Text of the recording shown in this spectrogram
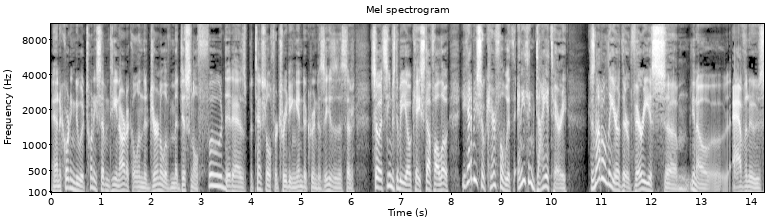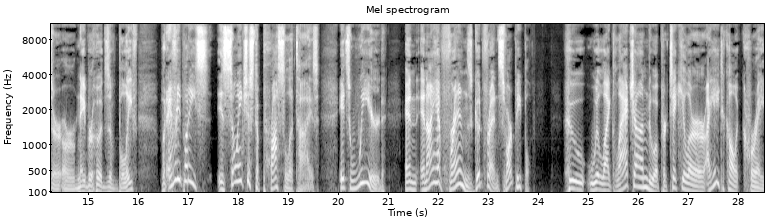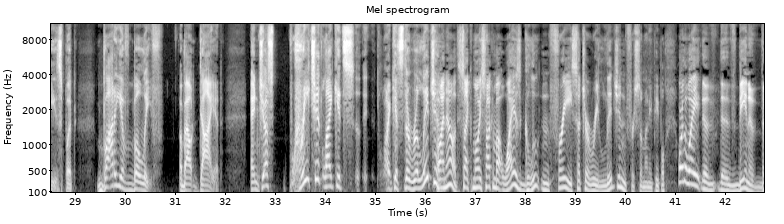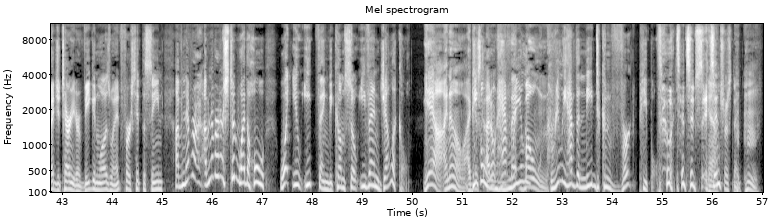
And according to a 2017 article in the Journal of Medicinal Food, it has potential for treating endocrine diseases, etc. So it seems to be okay stuff. Although you got to be so careful with anything dietary, because not only are there various, um, you know, avenues or, or neighborhoods of belief, but everybody is so anxious to proselytize. It's weird, and and I have friends, good friends, smart people, who will like latch on to a particular, I hate to call it craze, but body of belief about diet and just preach it like it's like it's the religion. Oh, I know. It's like I'm always talking about why is gluten free such a religion for so many people, or the way the, the being a vegetarian or vegan was when it first hit the scene. I've never I've never understood why the whole what you eat thing becomes so evangelical. Yeah, I know. I just I don't have really, that bone. Really have the need to convert people to it. It's it's, it's Yeah. interesting.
